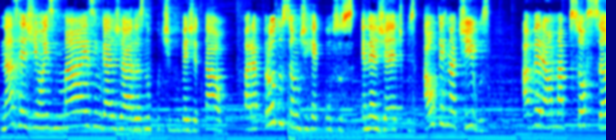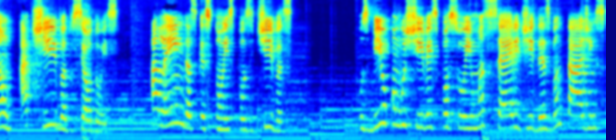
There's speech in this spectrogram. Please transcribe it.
Nas regiões mais engajadas no cultivo vegetal, para a produção de recursos energéticos alternativos, haverá uma absorção ativa do CO2. Além das questões positivas, os biocombustíveis possuem uma série de desvantagens,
